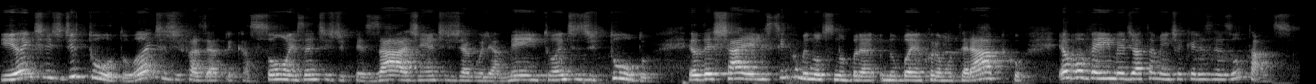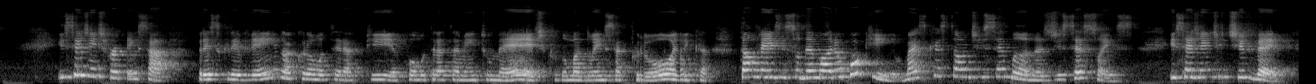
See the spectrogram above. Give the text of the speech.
E antes de tudo, antes de fazer aplicações, antes de pesagem, antes de agulhamento, antes de tudo, eu deixar ele cinco minutos no, no banho cromoterápico, eu vou ver imediatamente aqueles resultados. E se a gente for pensar prescrevendo a cromoterapia como tratamento médico de uma doença crônica, talvez isso demore um pouquinho, mas questão de semanas, de sessões. E se a gente tiver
